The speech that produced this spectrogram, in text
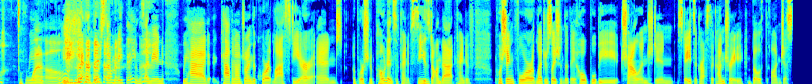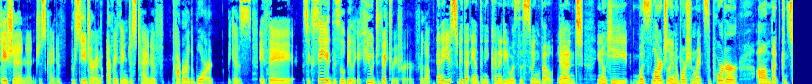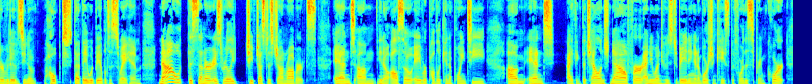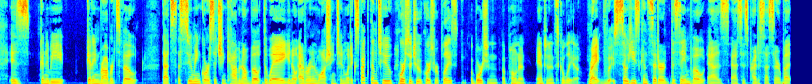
mean, well, yeah, there's so many things. I mean, we had Kavanaugh join the court last year, and abortion opponents have kind of seized on that, kind of pushing for legislation that they hope will be challenged in states across the country, both on gestation and just kind of procedure and everything, just kind of cover the board because if they succeed, this will be like a huge victory for for them. And it used to be that Anthony Kennedy was the swing vote, yeah. and you know he was largely an abortion rights supporter, um, but conservatives, you know, hoped that they would be able to sway him. Now the center is really Chief Justice John Roberts, and um, you know also a Republican appointee, um, and. I think the challenge now for anyone who's debating an abortion case before the Supreme Court is going to be getting Roberts' vote. That's assuming Gorsuch and Kavanaugh vote the way, you know, everyone in Washington would expect them to. Gorsuch, who of course replaced abortion opponent Antonin Scalia. Right. So he's considered the same vote as as his predecessor, but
